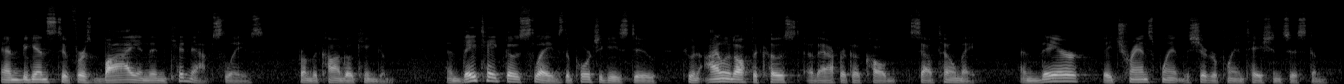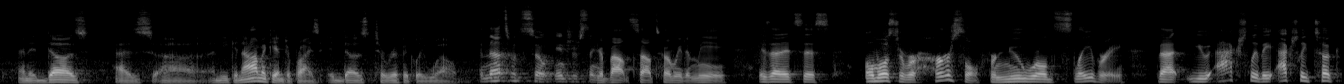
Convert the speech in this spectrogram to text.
and begins to first buy and then kidnap slaves from the Congo kingdom. And they take those slaves, the Portuguese do, to an island off the coast of Africa called Sao Tome. And there they transplant the sugar plantation system. And it does, as uh, an economic enterprise, it does terrifically well. And that's what's so interesting about Sao Tome to me, is that it's this almost a rehearsal for New World slavery. That you actually, they actually took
